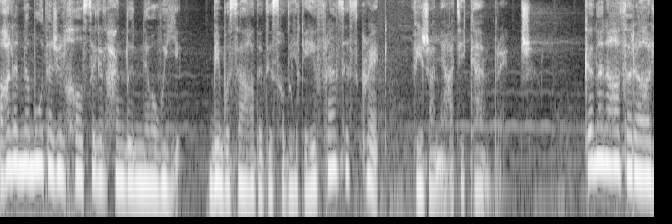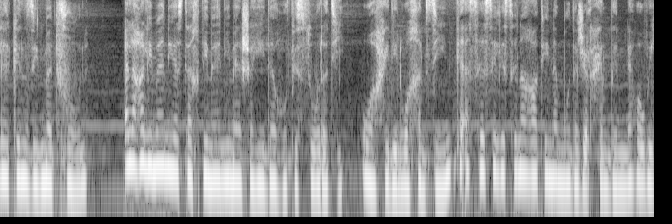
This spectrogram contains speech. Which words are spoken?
على النموذج الخاص للحمض النووي بمساعدة صديقه فرانسيس كريك في جامعة كامبريدج. كمن عثر على كنز مدفون العالمان يستخدمان ما شاهداه في الصورة 51 كأساس لصناعة نموذج الحمض النووي.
